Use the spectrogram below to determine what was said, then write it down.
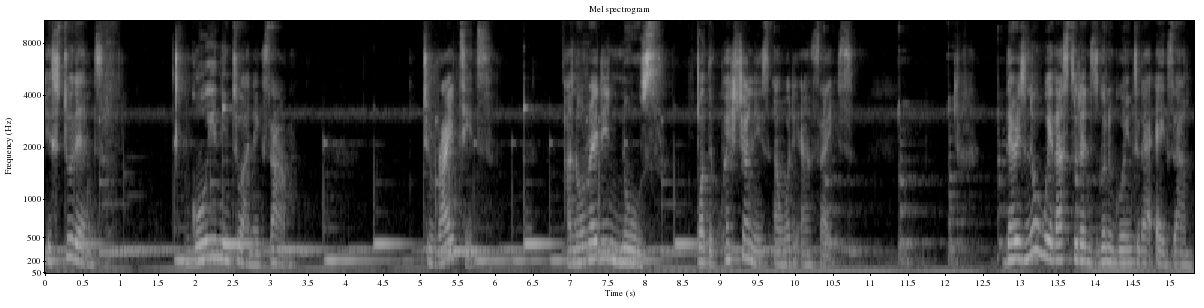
a student going into an exam to write it and already knows what the question is and what the answer is. There is no way that student is going to go into that exam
